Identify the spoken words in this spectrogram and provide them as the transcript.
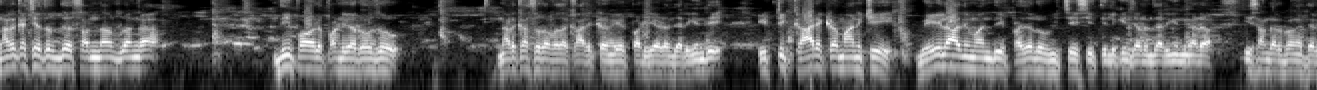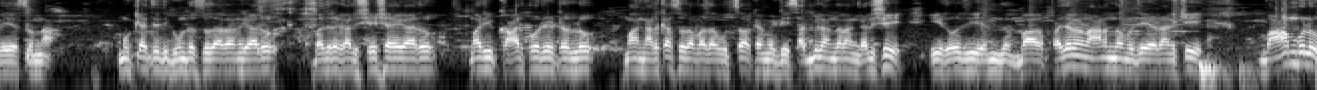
నరక చతుర్దశి సందర్భంగా దీపావళి పండుగ రోజు నరకాసురవధ కార్యక్రమం ఏర్పాటు చేయడం జరిగింది. ఇట్టి కార్యక్రమానికి వేలాది మంది ప్రజలు విచ్చేసి తిలికించడం జరిగింది కదా. ఈ సందర్భంగా తెలియజేస్తున్నా ముఖ్య అతిథి గుండు సుధారాణ్ గారు భద్రకాళి శేషయ్య గారు మరియు కార్పొరేటర్లు మా నరకాసుర వధ ఉత్సవ కమిటీ సభ్యులందరం కలిసి ఈరోజు ఎంత బాగా ప్రజలను ఆనందం చేయడానికి బాంబులు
